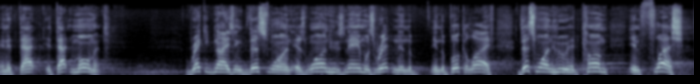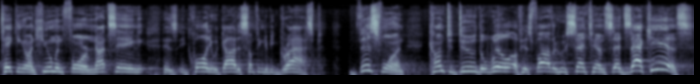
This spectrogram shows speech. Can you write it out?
And at that, at that moment, recognizing this one as one whose name was written in the, in the book of life, this one who had come in flesh, taking on human form, not seeing his equality with God as something to be grasped. This one, come to do the will of his Father who sent him, said, Zacchaeus,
